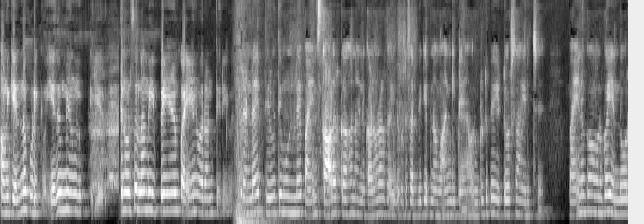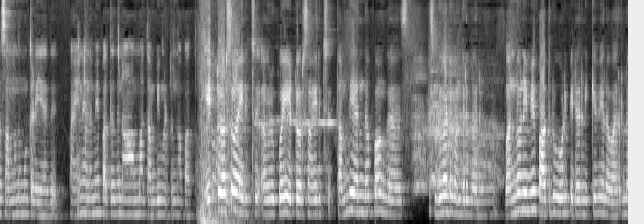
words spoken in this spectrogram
அவனுக்கு என்ன பிடிக்கும்? எதுவுமே அவனுக்கு தெரியாது. இத்தனை வருஷம் இல்லாம இப்ப ஏன் பையன் வரான்னு தெரியல. ரெண்டாயிரத்தி இருபத்தி மூணுல பையன் ஸ்காலருக்காக நான் இந்த கணவரால் கையிடப்பட்ட சர்டிஃபிகேட் நான் வாங்கிட்டேன். அவர் விட்டுட்டு போய் எட்டு வருஷம் ஆயிடுச்சு பையனுக்கும் அவனுக்கும் எந்த ஒரு சம்மந்தமும் கிடையாது. பையனை எல்லாமே பார்த்தது நான் அம்மா தம்பி மட்டும்தான் பார்த்தோம். எட்டு வருஷம் ஆயிடுச்சு அவரு போய் எட்டு வருஷம் ஆயிடுச்சு தம்பி இறந்தப்போ அங்க சுடுகாட்டுக்கு வந்திருந்தாரு. வந்தோடனேயுமே பார்த்துட்டு ஓடி போயிட்டாரு நிக்கவே இல்லை வரல.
